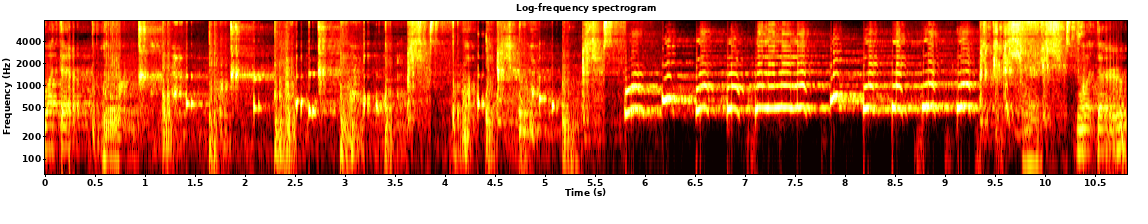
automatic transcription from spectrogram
water. Water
